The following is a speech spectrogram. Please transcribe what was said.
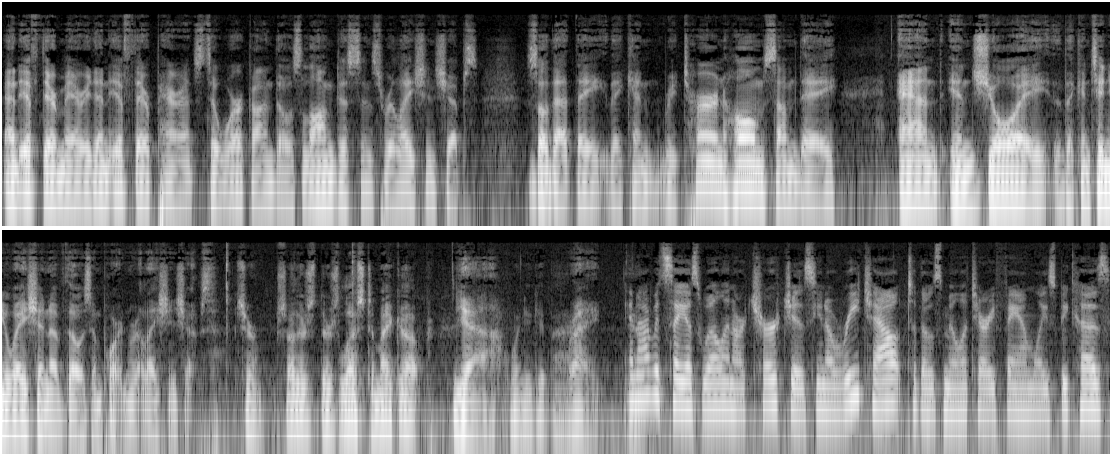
And if they're married and if they're parents, to work on those long distance relationships so mm-hmm. that they, they can return home someday and enjoy the continuation of those important relationships. Sure. So there's there's less to make up Yeah, when you get back. right. And I would say as well in our churches, you know, reach out to those military families because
